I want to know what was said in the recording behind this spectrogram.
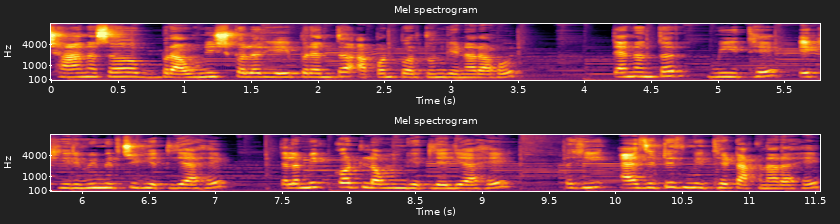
छान असं ब्राउनिश कलर येईपर्यंत आपण परतून घेणार आहोत. त्यानंतर मी इथे एक हिरवी मिरची घेतली आहे. त्याला मी कट लावून घेतलेली आहे. तर ही ॲज इट इज मी इथे टाकणार आहे.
